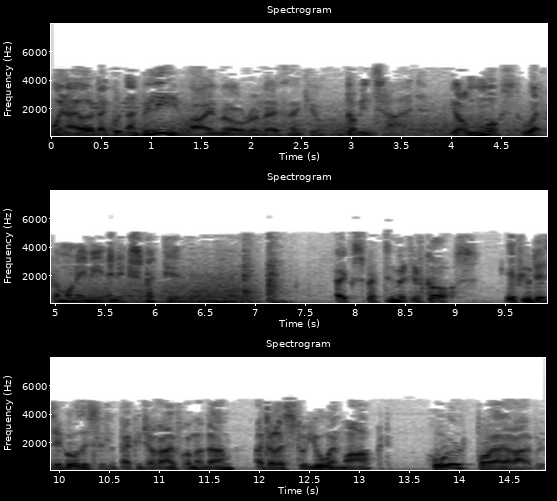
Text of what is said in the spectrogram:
When I heard, I could not believe. I know, Rene, thank you. Come inside. You're most welcome, mon ami, and expected. Expected? But of course. A few days ago, this little package arrived from Madame, addressed to you and marked, Hold for arrival.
